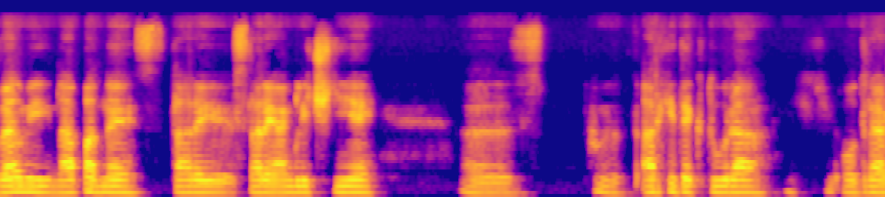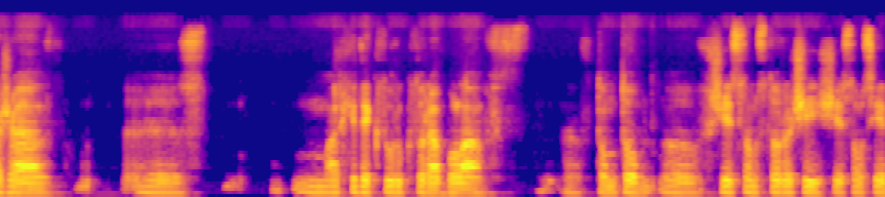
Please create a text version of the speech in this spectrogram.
veľmi nápadné starej, starej angličtine. E, architektúra odráža e, architektúru, ktorá bola v, v tomto v 6. storočí, 6. 7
